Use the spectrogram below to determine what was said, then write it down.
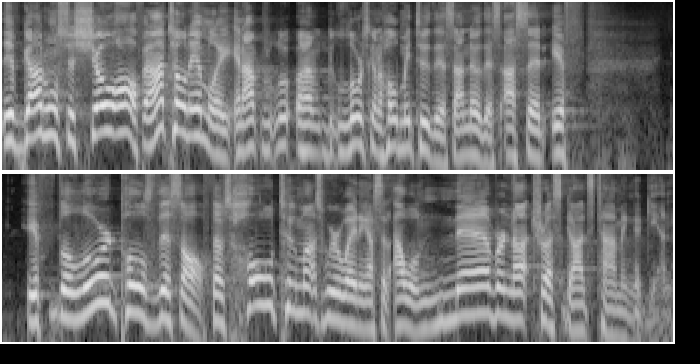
if God wants to show off, and I told Emily, and I, um, Lord's going to hold me to this, I know this. I said, if, if the Lord pulls this off, those whole two months we were waiting, I said, I will never not trust God's timing again.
